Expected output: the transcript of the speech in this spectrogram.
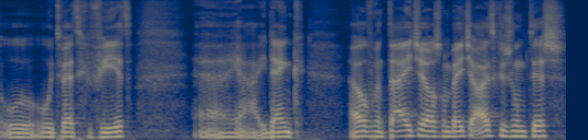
hoe, hoe het werd gevierd. Ja, ik denk over een tijdje, als er een beetje uitgezoomd is,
